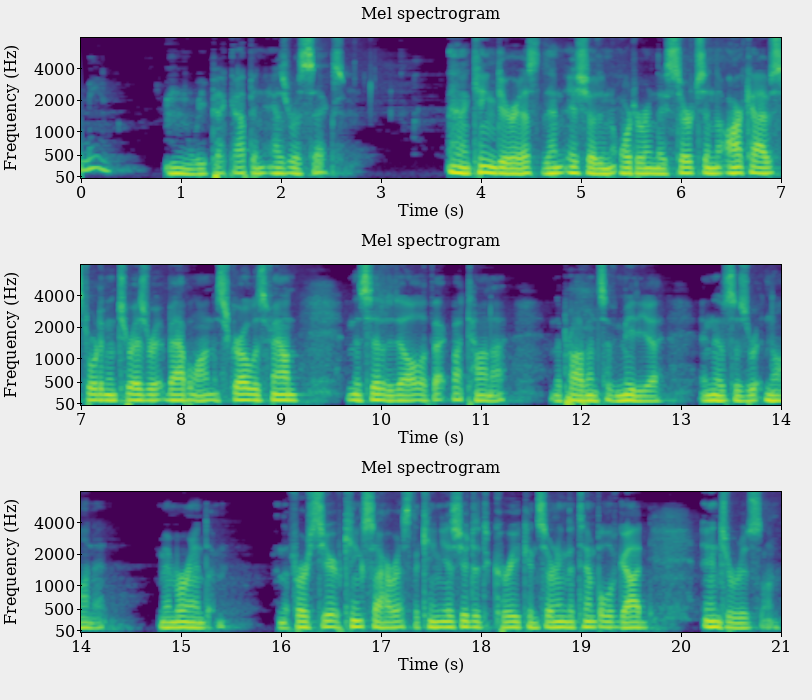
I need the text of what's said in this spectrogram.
Amen. Mm, we pick up in Ezra 6. Uh, King Darius then issued an order, and they searched in the archives stored in the treasury at Babylon. A scroll was found in the citadel of Ecbatana in the province of Media, and this was written on it Memorandum in the first year of King Cyrus, the king issued a decree concerning the temple of God in Jerusalem.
